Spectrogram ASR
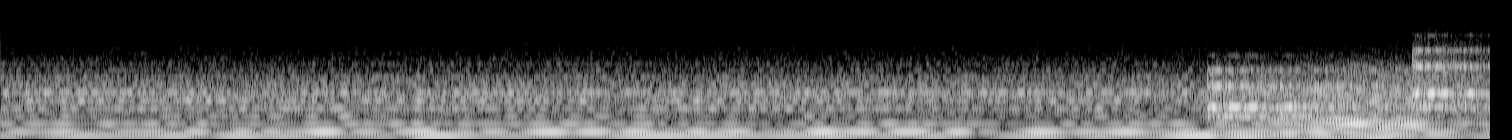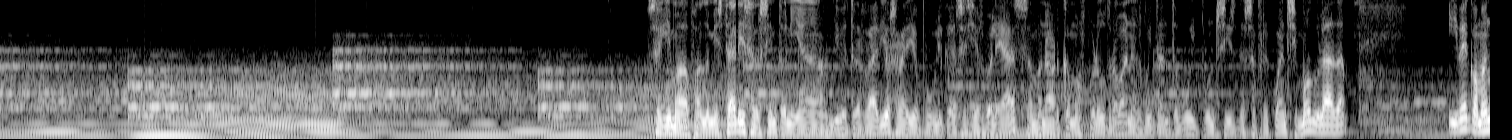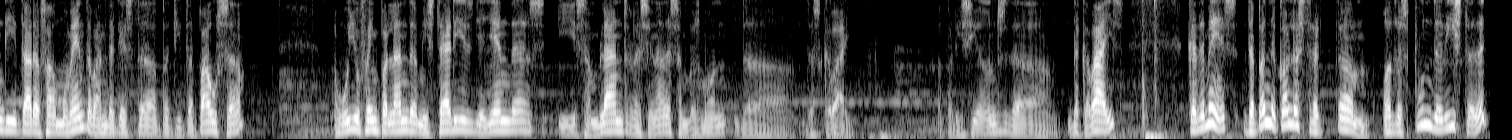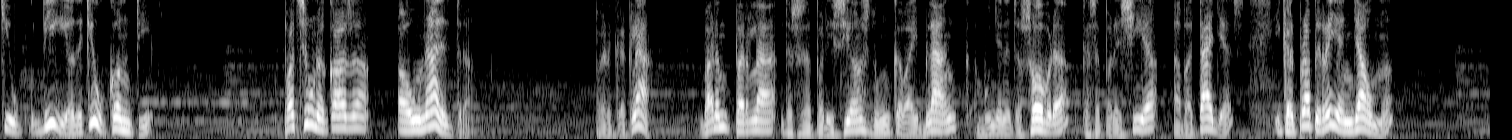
Seguim a Font de Misteris, a la sintonia d'IV3 Ràdio, la ràdio pública de Illes Balears. A Menorca mos podeu trobar en el 88.6 de la freqüència modulada. I bé, com hem dit ara fa un moment, abans d'aquesta petita pausa, avui ho feim parlant de misteris, llegendes i semblants relacionades amb el món de, del cavall. Aparicions de, de cavalls, que a més, depèn de com les tractem o del punt de vista de qui ho digui o de qui ho conti, pot ser una cosa o una altra. Perquè, clar, varen parlar de les aparicions d'un cavall blanc amb un genet a sobre que s'apareixia a batalles i que el propi rei en Jaume,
